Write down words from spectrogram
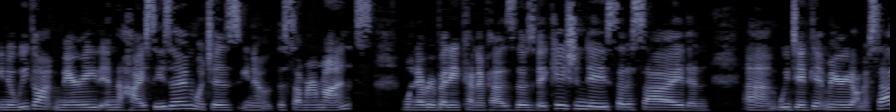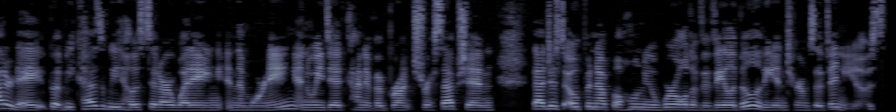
you know, we got married in the high season, which is, you know, the summer months when everybody kind of has those vacation days set aside. And um, we did get married on a Saturday, but because we hosted our wedding in the morning, and we did kind of a brunch reception, that just opened up a whole new world of availability in terms of venues.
